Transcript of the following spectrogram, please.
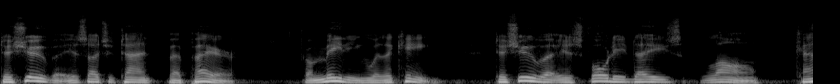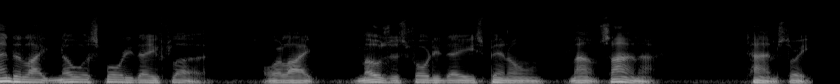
Teshuvah is such a time to prepare for meeting with a king. Teshuvah is 40 days long, kind of like Noah's 40 day flood, or like Moses' 40 days spent on Mount Sinai, times three.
